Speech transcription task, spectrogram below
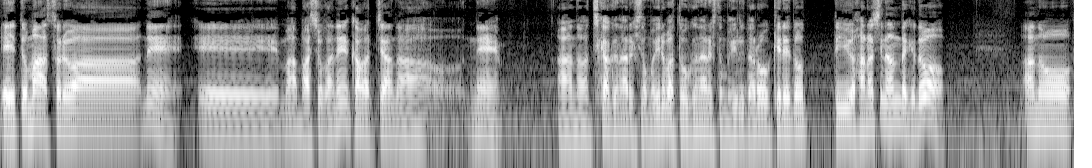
えっ、と、まあ、それはね、えーまあ、場所がね、変わっちゃうのは、ね、あの、近くなる人もいれば遠くなる人もいるだろうけれどっていう話なんだけど、あの、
